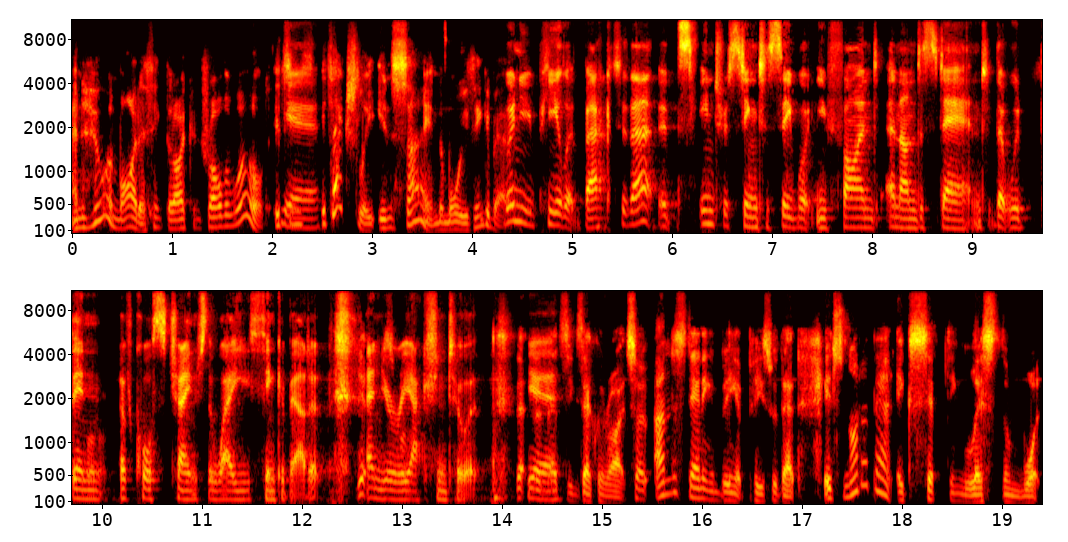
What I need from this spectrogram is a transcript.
And who am I to think that I control the world? It's Yeah. it's actually insane the more you think about it. When you peel it back to that, it's interesting to see what you find and understand that would then, of course, change the way you think about it and your reaction to it. That- Yeah. that's exactly right. So understanding and being at peace with that. It's not about accepting less than what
